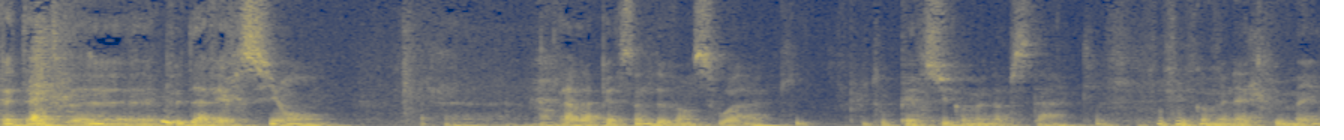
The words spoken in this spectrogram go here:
peut-être euh, un peu d'aversion euh, envers la personne devant soi qui est plutôt perçue comme un obstacle, comme un être humain,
